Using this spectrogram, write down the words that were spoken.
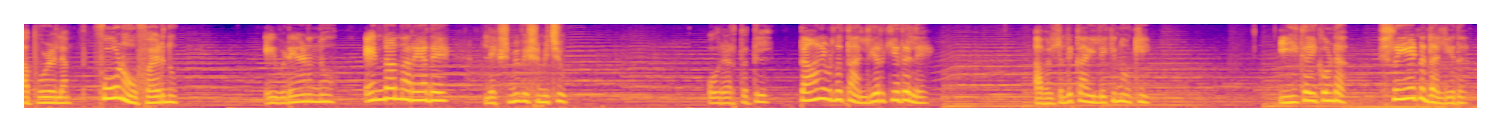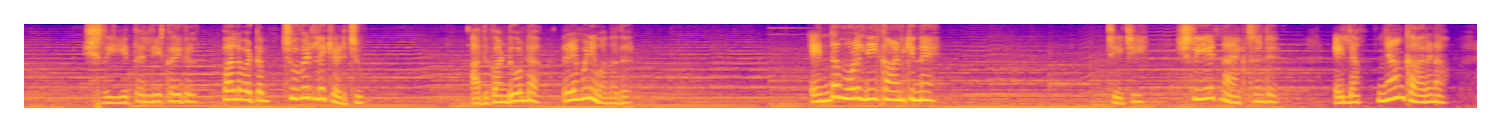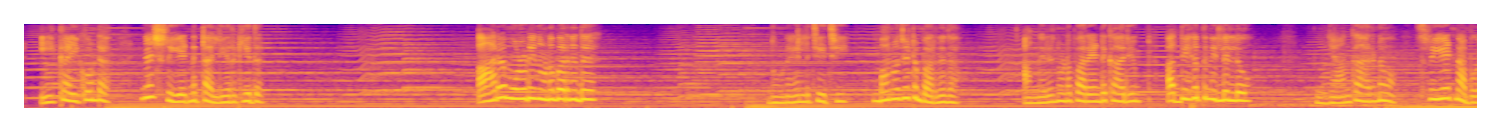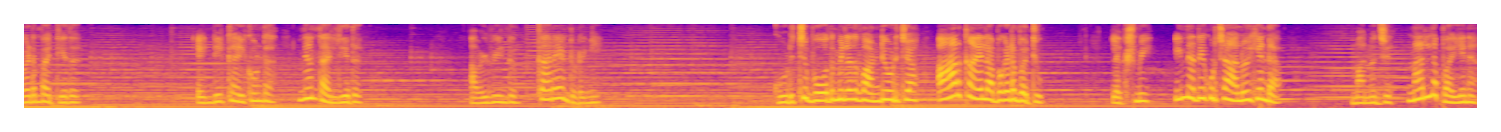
അപ്പോഴെല്ലാം ഫോൺ ഓഫായിരുന്നു എവിടെയാണെന്നോ എന്താണെന്നറിയാതെ ലക്ഷ്മി വിഷമിച്ചു. ഒരർത്ഥത്തിൽ താൻ ഇവിടുന്ന് തല്ലിയിറക്കിയതല്ലേ? അവൾ തന്റെ കയ്യിലേക്ക് നോക്കി. ഈ കൈകൊണ്ട ശ്രീയേട്ടനെ തല്ലിയത്. ശ്രീയെ തല്ലിയ കൈകൾ പലവട്ടം ചുവരിലേക്ക് അടിച്ചു. അത് കണ്ടുകൊണ്ടാ രമണി വന്നത്. എന്താ മോളെ നീ കാണിക്കുന്നേ? ചേച്ചി ശ്രീയേട്ടൻ ആക്സിഡന്റ് എല്ലാം ഞാൻ കാരണ. ഈ കൈകൊണ്ടാ ഞാൻ ശ്രീയേട്ടനെ തല്ലിയിറക്കിയത്. ആരാ മോളോട് നുണ പറഞ്ഞത്? നുണയല്ല ചേച്ചി മനോജേട്ടൻ പറഞ്ഞതാ. അങ്ങനെ നുണ പറയേണ്ട കാര്യം അദ്ദേഹത്തിനില്ലല്ലോ. ഞാൻ കാരണോ ശ്രീയേട്ടന് അപകടം പറ്റിയത്? എന്റെ ഈ കൈകൊണ്ടാ ഞാൻ തല്ലിയത്. അവൾ വീണ്ടും കരയാൻ തുടങ്ങി. കുടിച്ചു ബോധമില്ലാതെ വണ്ടി ഓടിച്ച ആർക്കായാലും അപകടം പറ്റൂ. ലക്ഷ്മി ഇനി അതേക്കുറിച്ച് ആലോചിക്കണ്ട. മനോജ് നല്ല പയ്യനാ.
